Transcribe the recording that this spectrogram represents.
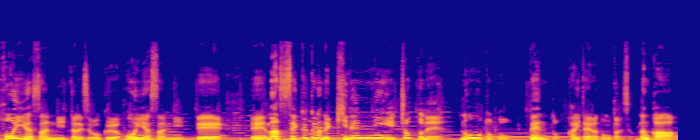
本屋さんに行ったんですよ僕。本屋さんに行ってえー、まあせっかくなんで記念にちょっとねノートとペンと買いたいなと思ったんですよ。なんか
